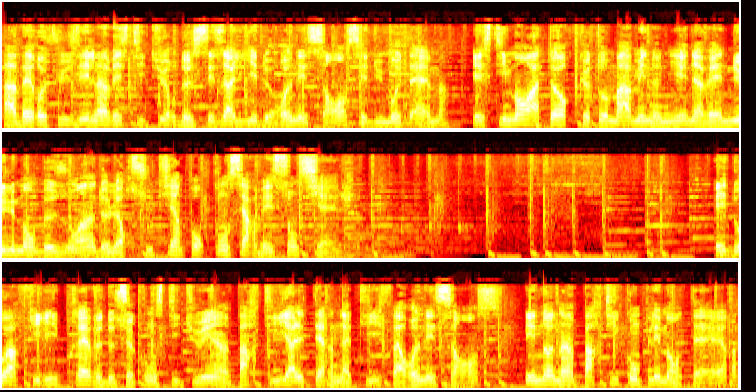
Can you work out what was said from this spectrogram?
avait refusé l'investiture de ses alliés de Renaissance et du Modem, estimant à tort que Thomas Ménonier n'avait nullement besoin de leur soutien pour conserver son siège. Édouard Philippe rêve de se constituer un parti alternatif à Renaissance, et non un parti complémentaire,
